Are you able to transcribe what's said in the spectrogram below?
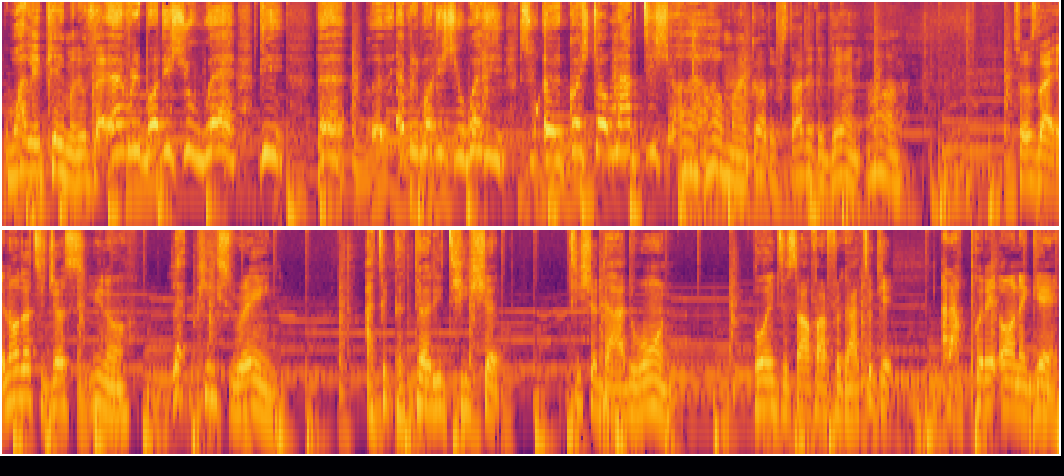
Wale came and it was like, everybody should wear the, uh, everybody should wear the uh, question mark t-shirt. Like, oh my God, it started again. Oh. So it's like, in order to just, you know, let peace reign, I took the dirty t-shirt, t-shirt that I'd worn going to South Africa. I took it and I put it on again.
